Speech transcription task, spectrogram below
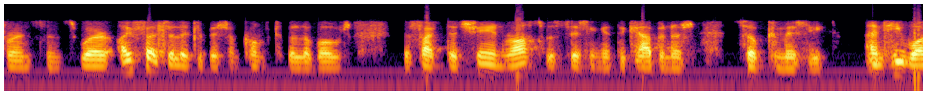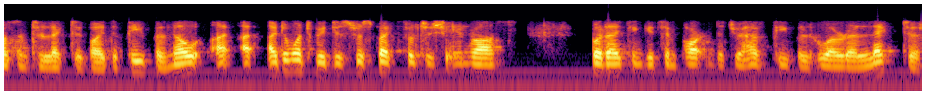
for instance, where I felt a little bit uncomfortable about the fact that Shane Ross was sitting at the cabinet subcommittee and he wasn't elected by the people. Now, I, I don't want to be disrespectful to Shane Ross, but I think it's important that you have people who are elected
